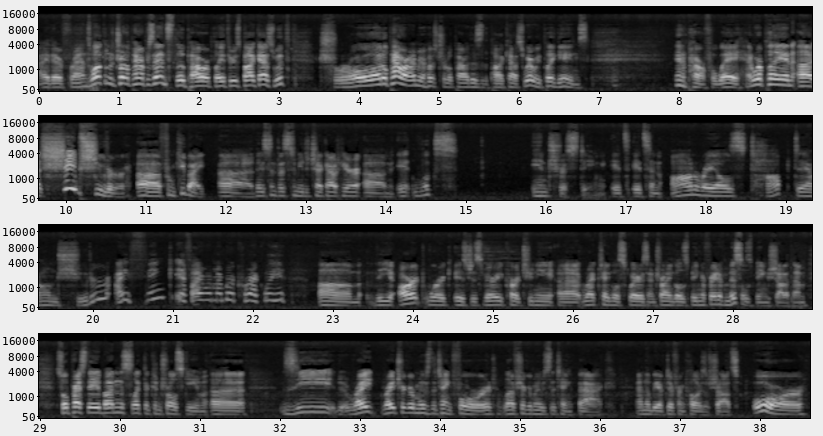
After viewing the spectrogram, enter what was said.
Hi there, friends. Welcome to Chortle Power Presents, the Power Playthroughs podcast with Chortle Power. I'm your host, Chortle Power. This is the podcast where we play games in a powerful way. And we're playing uh, Shapeshooter uh, from Cubite. Uh, they sent this to me to check out here. Um, it looks interesting. It's it's an on rails top down shooter, I think, if I remember correctly. Um, the artwork is just very cartoony, uh, rectangle squares and triangles being afraid of missiles being shot at them. So we'll press the A button to select the control scheme. Uh, Z right right trigger moves the tank forward, left trigger moves the tank back, and then we have different colors of shots. Or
